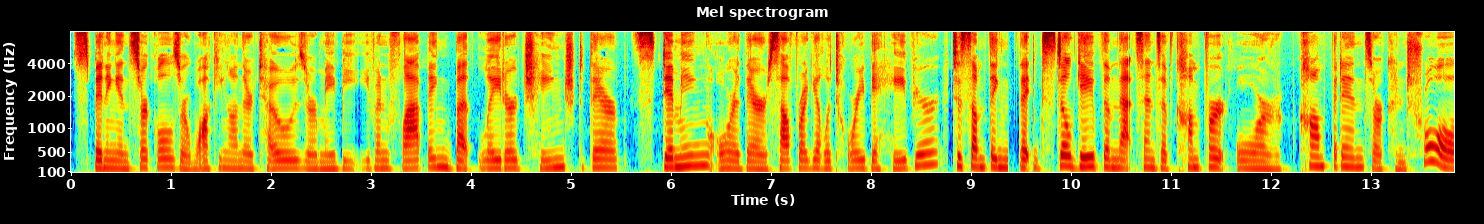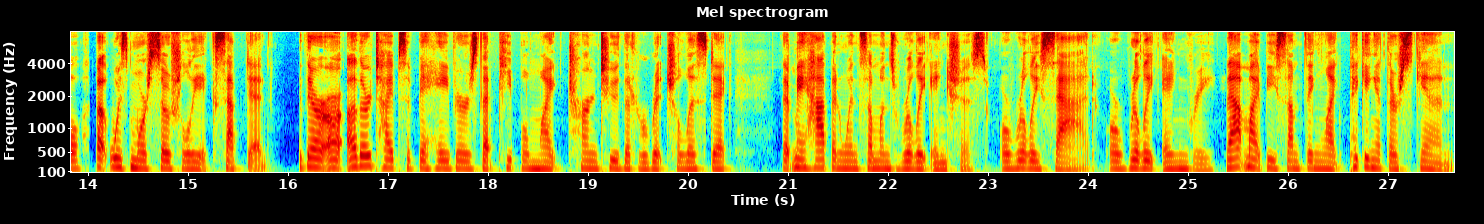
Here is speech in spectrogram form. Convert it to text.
spinning in circles or walking on their toes or maybe even flapping, but later changed their stimming or their self regulatory behavior to something that still gave them that sense of comfort or confidence or control, but was more socially accepted. There are other types of behaviors that people might turn to that are ritualistic that may happen when someone's really anxious or really sad or really angry. That might be something like picking at their skin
